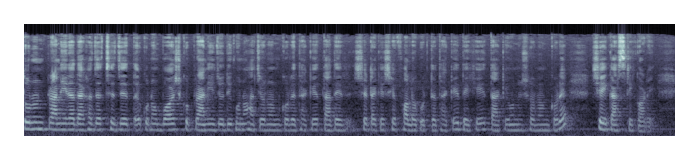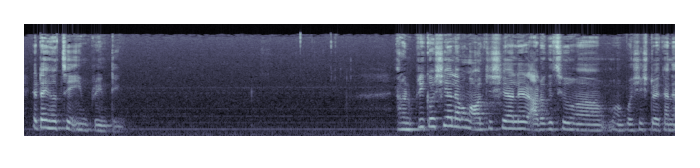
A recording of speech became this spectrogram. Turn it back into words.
তরুণ প্রাণীরা দেখা যাচ্ছে যে কোনো বয়স্ক প্রাণী যদি কোনো আচরণ করে থাকে, তাদের সেটাকে সে ফলো করতে থাকে, দেখে তাকে অনুসরণ করে সেই কাজটি করে। এটাই হচ্ছে ইমপ্রিন্টিং এখন প্রিকোশিয়াল এবং অল্টিশিয়ালের আরও কিছু বৈশিষ্ট্য এখানে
